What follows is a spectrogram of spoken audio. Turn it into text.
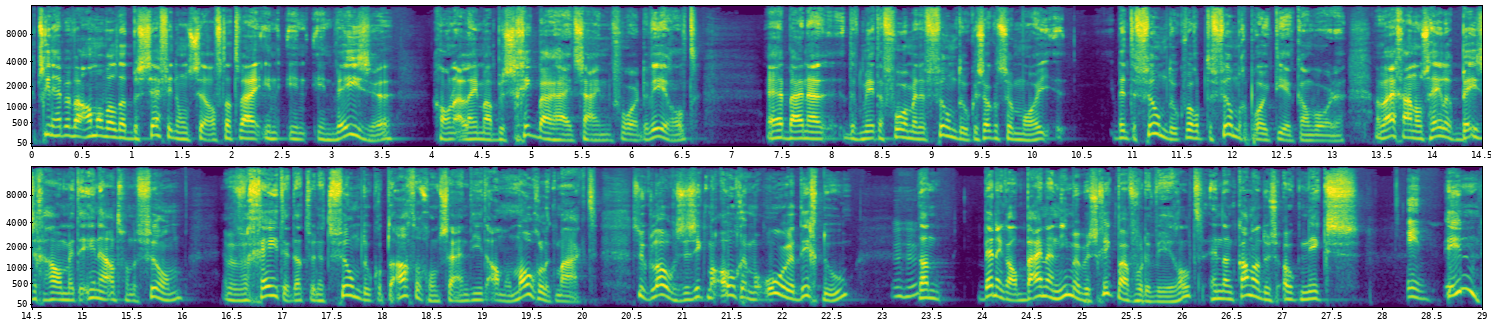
Misschien hebben we allemaal wel dat besef in onszelf... dat wij in, in, in wezen gewoon alleen maar beschikbaarheid zijn voor de wereld. Eh, bijna de metafoor met een filmdoek is ook het zo mooi. Je bent de filmdoek waarop de film geprojecteerd kan worden. Maar wij gaan ons heel erg bezighouden met de inhoud van de film... En we vergeten dat we het filmdoek op de achtergrond zijn die het allemaal mogelijk maakt. Dat is natuurlijk logisch. Als ik mijn ogen en mijn oren dicht doe, dan ben ik al bijna niet meer beschikbaar voor de wereld. En dan kan er dus ook niks in. in.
